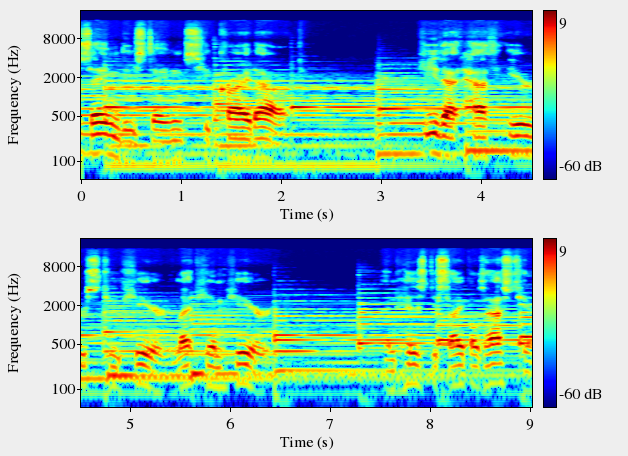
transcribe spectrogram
Saying these things, he cried out, He that hath ears to hear, let him hear. His disciples asked him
